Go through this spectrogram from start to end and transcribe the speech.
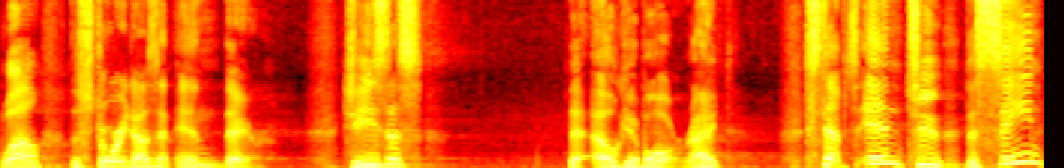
Well, the story doesn't end there. Jesus, the El Gibor, right? Steps into the scene.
